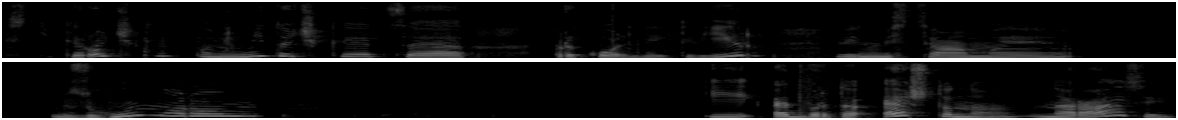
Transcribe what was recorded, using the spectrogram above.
стікерочки, поміточки. Це прикольний твір. Він місцями з гумором. І Едварда Ештона наразі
